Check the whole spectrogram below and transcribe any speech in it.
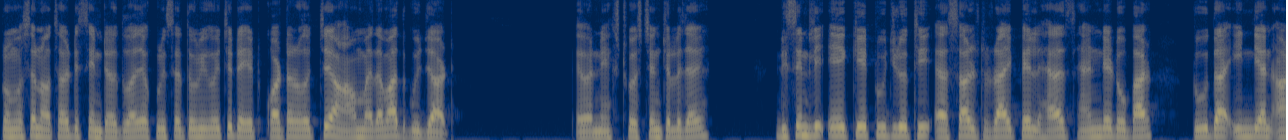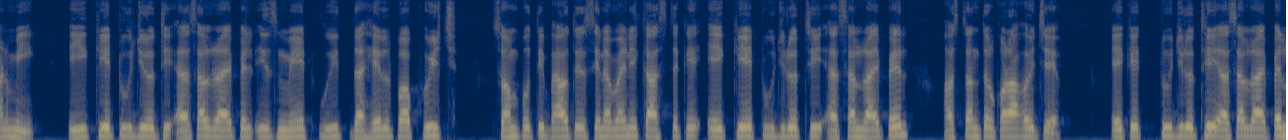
promotion authority centre দু হাজার কুড়ি সালে তৈরি হয়েছে। এটা হেডকোয়ার্টার হচ্ছে আহমেদাবাদ, গুজরাট। এবার নেক্সট কোয়েশ্চেন চলে যায়। Recently A K two zero three assault rifle has handed over to the Indian army A K two zero three assault rifle is made with the help of which সম্প্রতি ভারতীয় সেনাবাহিনীর কাছ থেকে A K two zero three assault rifle হস্তান্তর করা হয়েছে। A K two zero three assault rifle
